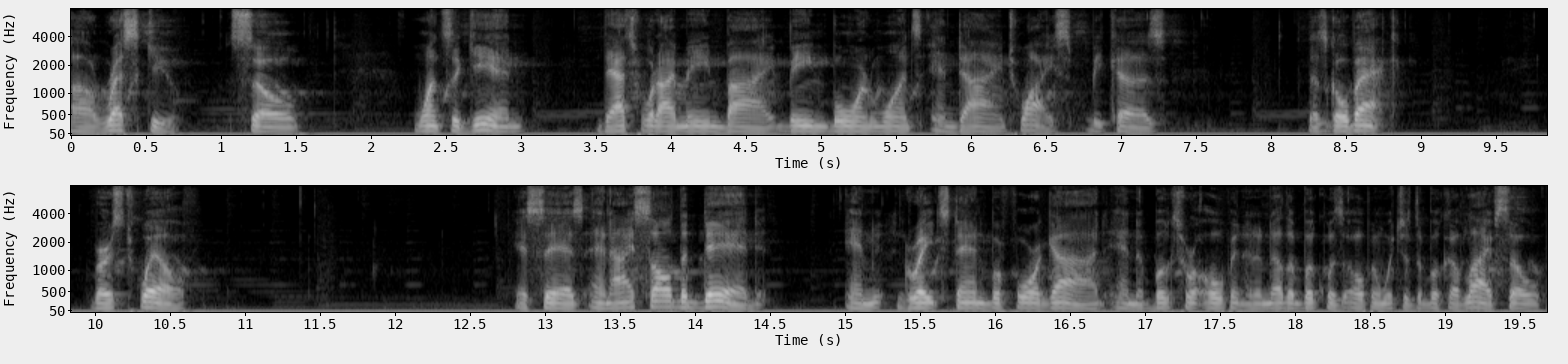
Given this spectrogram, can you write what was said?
uh, rescue. So, once again, that's what I mean by being born once and dying twice. Because let's go back. Verse 12. It says, And I saw the dead and great stand before God, and the books were open, and another book was open, which is the book of life. So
